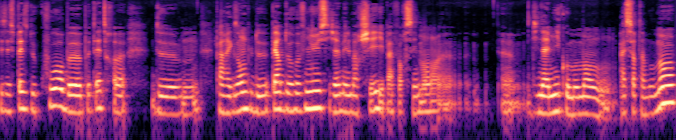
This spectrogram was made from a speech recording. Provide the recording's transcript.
espèces de courbes, peut-être euh, de, par exemple, de perte de revenus si jamais le marché n'est pas forcément euh, dynamique au moment à certains moments,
